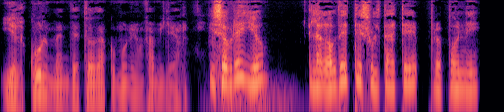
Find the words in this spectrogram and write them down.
y el culmen de toda comunión familiar. Y sobre ello, la Gaudete Sultate propone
